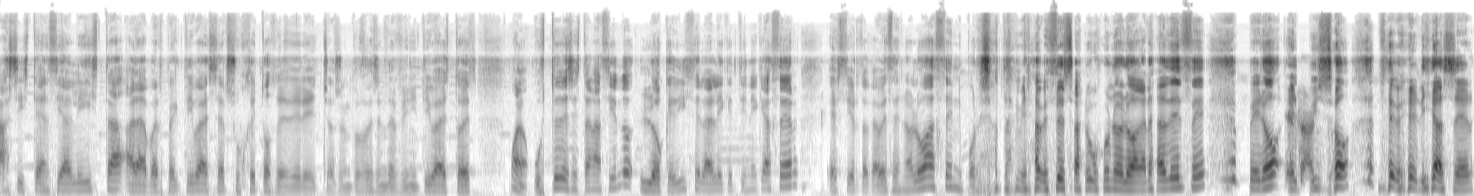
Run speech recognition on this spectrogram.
asistencialista a la perspectiva de ser sujetos de derechos. Entonces, en definitiva, esto es, bueno, ustedes están haciendo lo que dice la ley que tiene que hacer. Es cierto que a veces no lo hacen y por eso también a veces alguno lo agradece, pero el Exacto. piso debería ser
